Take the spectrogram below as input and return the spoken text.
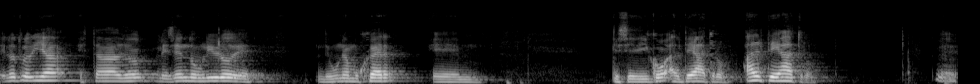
el, otro día estaba yo leyendo un libro de, de una mujer eh, que se dedicó al teatro, al teatro. Eh,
